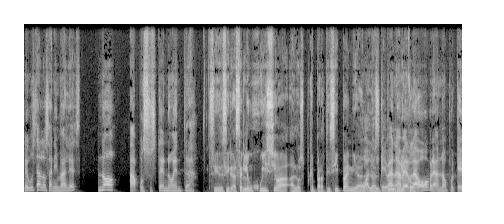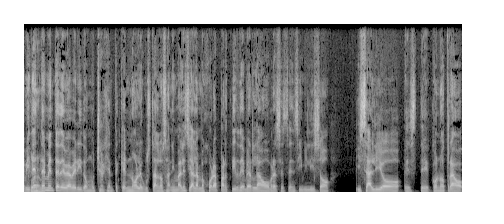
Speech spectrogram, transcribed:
¿le gustan los animales? No, ah, pues usted no entra. Sí, es decir, hacerle un juicio a, los que participan y, a, o a los que van a ver la obra, ¿no? Porque evidentemente debe haber ido mucha gente que no le gustan los animales y a lo mejor a partir de ver la obra se sensibilizó y salió este con otra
